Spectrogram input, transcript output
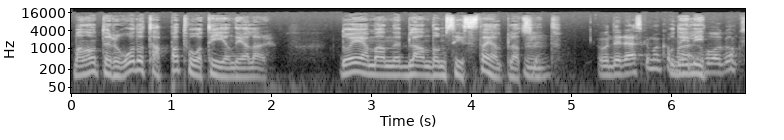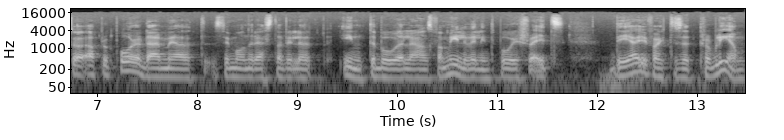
Man har inte råd att tappa två tiondelar. Då är man bland de sista helt plötsligt. Mm. Och Det där ska man komma ihåg också, apropå det där med att Simone Resta ville inte bo, eller hans familj vill inte bo i Schweiz. Det är ju faktiskt ett problem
